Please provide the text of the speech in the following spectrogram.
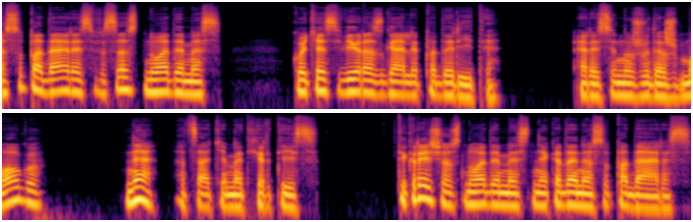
esu padaręs visas nuodėmes, kokias vyras gali padaryti. Ar esi nužudęs žmogų? Ne, atsakė Metkirtys. Tikrai šios nuodėmės niekada nesu padaręs.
